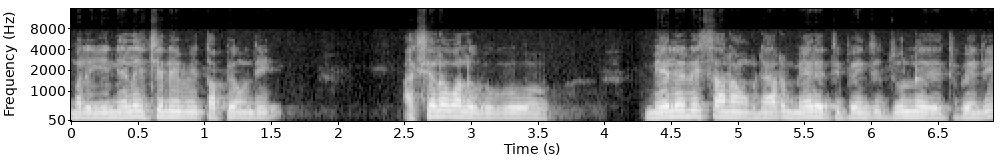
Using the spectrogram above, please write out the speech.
మరి ఈ నెల ఇచ్చినవి తప్పే ఉంది. అక్షయలో వాళ్ళు మేలోనే స్థానం అనుకున్నారు మేలు ఎత్తిపోయింది జూన్లో ఎత్తిపోయింది.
